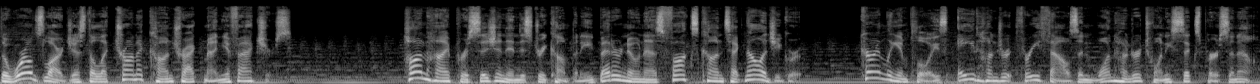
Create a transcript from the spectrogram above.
the world's largest electronic contract manufacturers. Hon Hai Precision Industry Company, better known as Foxconn Technology Group, currently employs 803,126 personnel.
